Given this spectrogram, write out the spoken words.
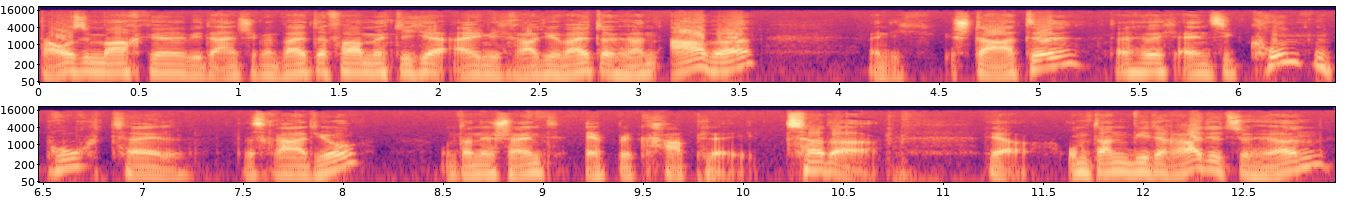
Pause mache, wieder einsteigen und weiterfahre, möchte ich ja eigentlich Radio weiterhören. Aber wenn ich starte, dann höre ich einen Sekundenbruchteil des Radio und dann erscheint Apple CarPlay. Tada! Ja, um dann wieder Radio zu hören,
